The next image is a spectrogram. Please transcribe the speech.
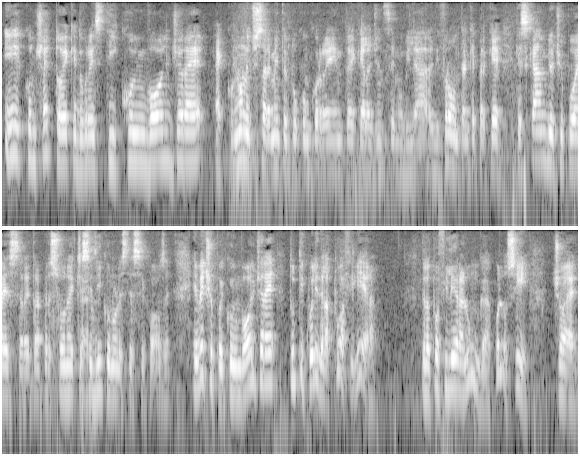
Il concetto è che dovresti coinvolgere, ecco, non necessariamente il tuo concorrente che è l'agenzia immobiliare di fronte, anche perché che scambio ci può essere tra persone che certo. si dicono le stesse cose. E invece puoi coinvolgere tutti quelli della tua filiera, della tua filiera lunga, quello sì, cioè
